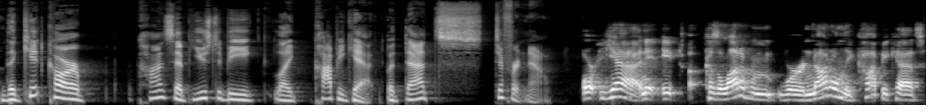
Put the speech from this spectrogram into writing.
the kit car concept used to be like copycat, but that's different now. Or yeah, and it because a lot of them were not only copycats,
